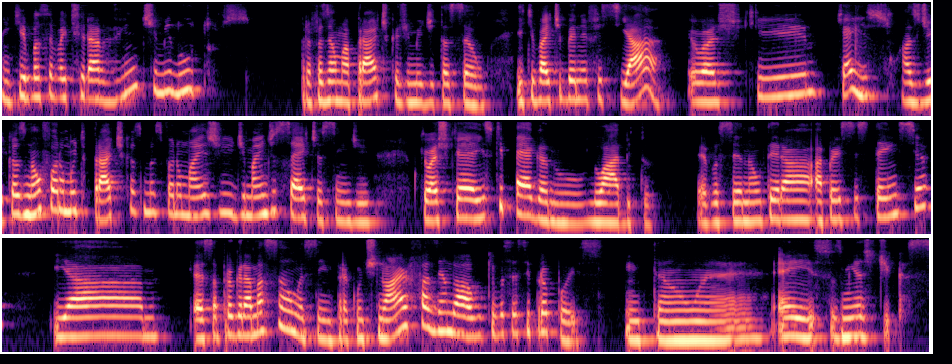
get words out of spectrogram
em que você vai tirar 20 minutos para fazer uma prática de meditação e que vai te beneficiar, eu acho que, que é isso. As dicas não foram muito práticas, mas foram mais de, de mindset, assim, de, porque eu acho que é isso que pega no, no hábito. É você não ter a, a persistência e a, essa programação, assim, para continuar fazendo algo que você se propôs. Então, é, é isso, as minhas dicas.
